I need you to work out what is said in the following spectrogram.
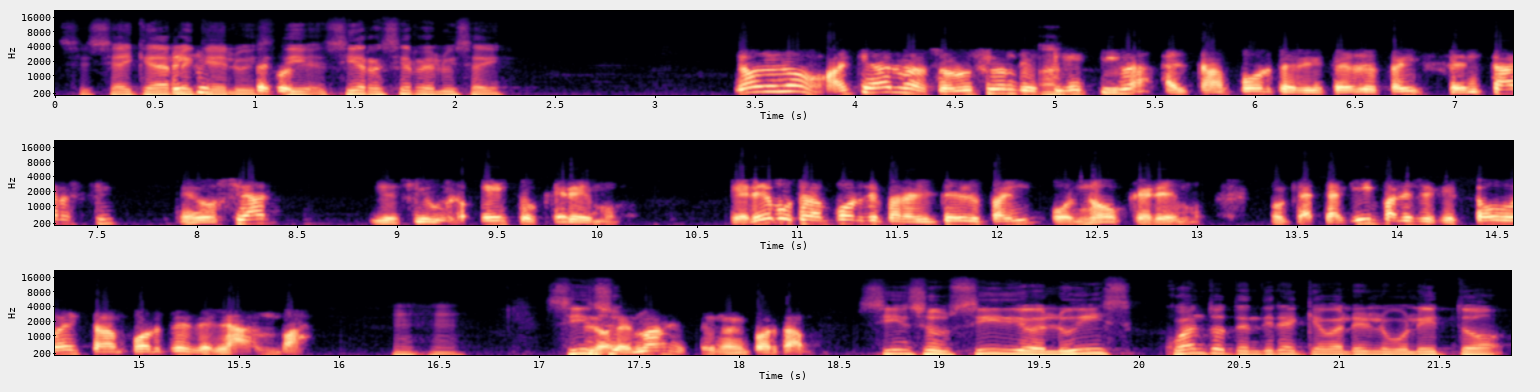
sí, sí, hay que darle que Luis... Cierre, cierre Luis ahí. No, no, no, hay que dar una solución ah. definitiva al transporte del interior del país, sentarse, negociar y decir, bueno, esto queremos. ¿Queremos transporte para el interior del país o no queremos? Porque hasta aquí parece que todo es transporte de Lamba. Sin Lo demás no importamos. Sin subsidio, Luis, ¿cuánto tendría que valer el boleto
